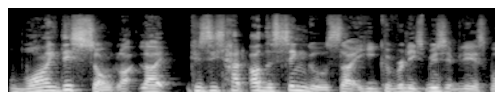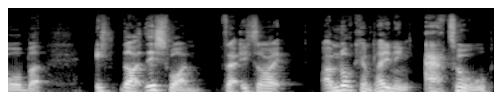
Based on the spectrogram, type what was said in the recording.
why this song? Like like because he's had other singles that he could release music videos for, but it's like this one that it's like I'm not complaining at all,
